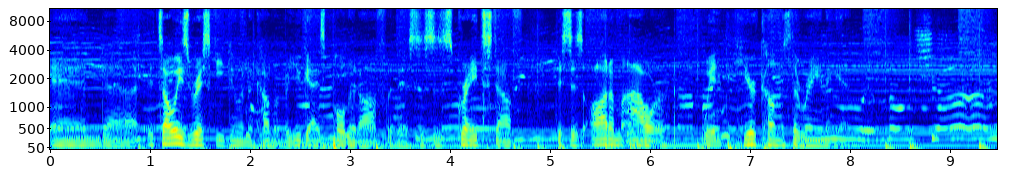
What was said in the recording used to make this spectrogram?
and uh, it's always risky doing a cover, but you guys pulled it off with this. This is great stuff. This is Autumn Hour with Here Comes the Rain Again.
